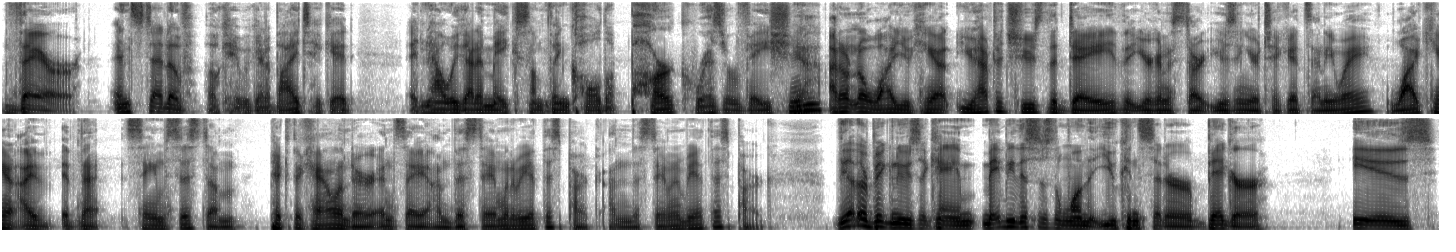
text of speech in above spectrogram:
there instead of okay, we got to buy a ticket. And now we got to make something called a park reservation. Yeah. I don't know why you can't you have to choose the day that you're going to start using your tickets anyway. Why can't I in that same system pick the calendar and say on this day I'm going to be at this park, on this day I'm going to be at this park. The other big news that came, maybe this is the one that you consider bigger, is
